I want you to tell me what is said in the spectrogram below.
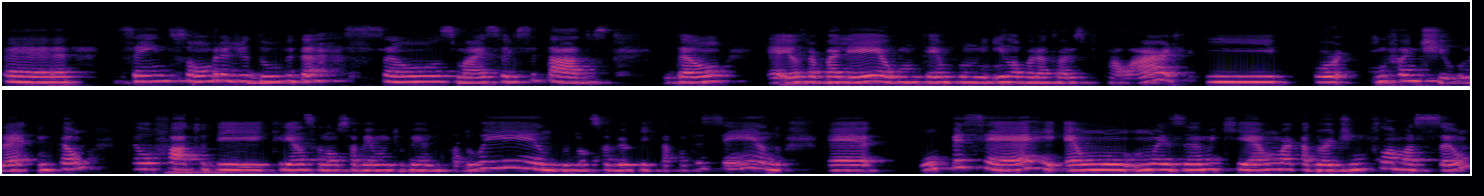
é, sem sombra de dúvida, são os mais solicitados. Então, é, eu trabalhei algum tempo em laboratório hospitalar e por infantil, né? Então, pelo fato de criança não saber muito bem onde está doendo, não saber o que está acontecendo, é, o PCR é um, um exame que é um marcador de inflamação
